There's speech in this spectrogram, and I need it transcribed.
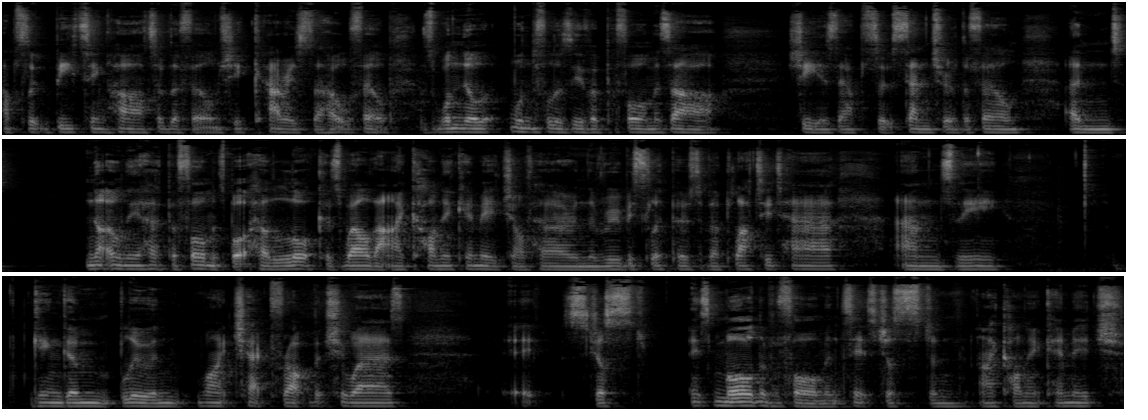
absolute beating heart of the film. She carries the whole film. As wonderful, as the other performers are, she is the absolute centre of the film. And not only her performance, but her look as well, that iconic image of her in the ruby slippers of her plaited hair and the gingham blue and white check frock that she wears. It's just, it's more than performance, it's just an iconic image.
